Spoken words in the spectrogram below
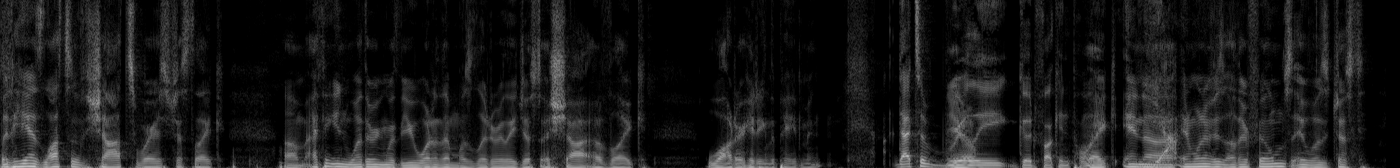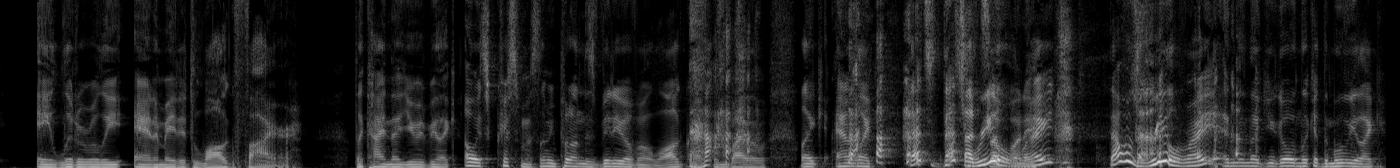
But he has lots of shots where it's just like um I think in Weathering with You one of them was literally just a shot of like water hitting the pavement. that's a really good fucking point. Like in uh, Yeah. in one of his other films, it was just a literally animated log fire. The kind that you would be like, "Oh, it's Christmas. Let me put on this video of a log cracking by the like." And I'm like, "That's that's, so real, funny. right? That was real, right?" And then like you go and look at the movie, like,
